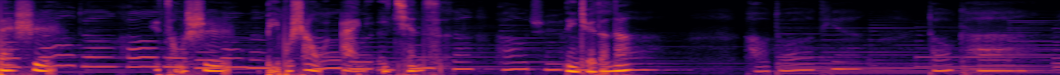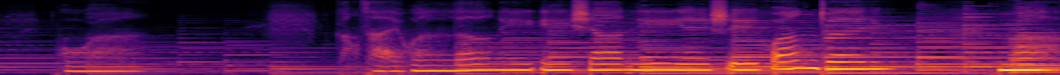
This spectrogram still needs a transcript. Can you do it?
但是，也总是比不上我爱你一千次。你觉得呢？好多天都看不完。刚才问了你一下，你也喜欢对吗？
